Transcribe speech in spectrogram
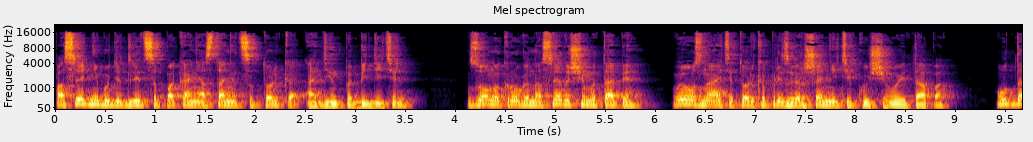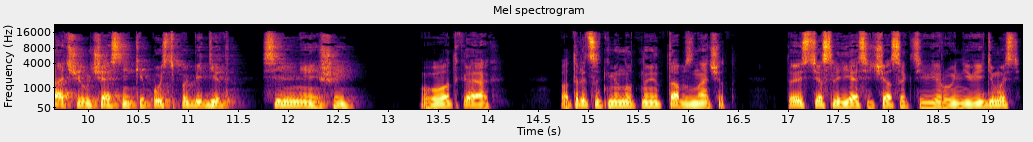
Последний будет длиться, пока не останется только один победитель. Зону круга на следующем этапе вы узнаете только при завершении текущего этапа. Удачи, участники, пусть победит сильнейший. Вот как. По 30 минут на этап, значит. То есть, если я сейчас активирую невидимость,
